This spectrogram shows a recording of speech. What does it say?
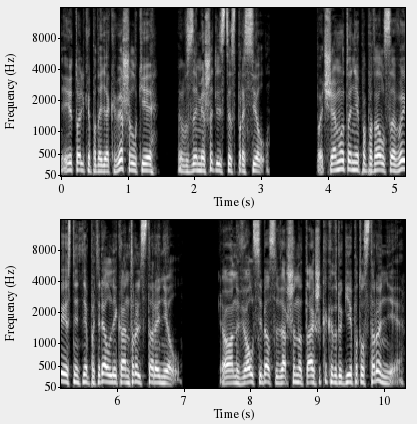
И только подойдя к вешалке, в замешательстве спросил. «Почему ты не попытался выяснить, не потерял ли контроль Старый? Он вел себя совершенно так же, как и другие потусторонние.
